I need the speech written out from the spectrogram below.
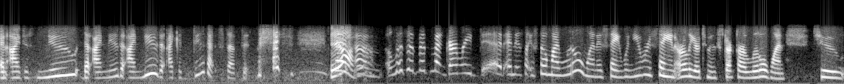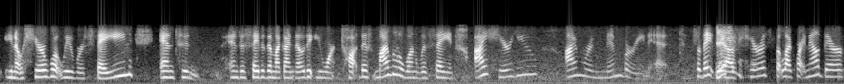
and I just knew that I knew that I knew that I could do that stuff that. Yeah. um, Elizabeth Montgomery did, and it's like so. My little one is saying when you were saying earlier to instruct our little one to you know hear what we were saying and to and to say to them like I know that you weren't taught this. My little one was saying, "I hear you. I'm remembering it." So they they Yes. can hear us, but like right now they're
